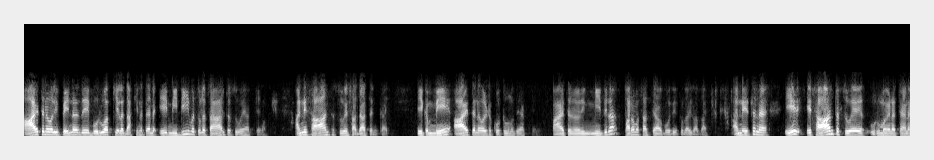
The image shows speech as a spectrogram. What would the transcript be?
ආයතන වලින් පෙන්වන දේ බොරුවක් කියලා දකින්න තැන ඒ මිදීම තුල සාන්ත සුවයක් එනවා. අන්නේ සාන්ත සුවේ සදාතනිකයි. ඒක මේ ආයතන වලට කොටු වුණු දෙයක් නෙමෙයි. ආයතන වලින් මිදලා පරම සත්‍ය අවබෝධය තුලයි ලබන්නේ. අන්න එතන ඒ ඒ සාන්ත සුවේ උරුම වෙන තැන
